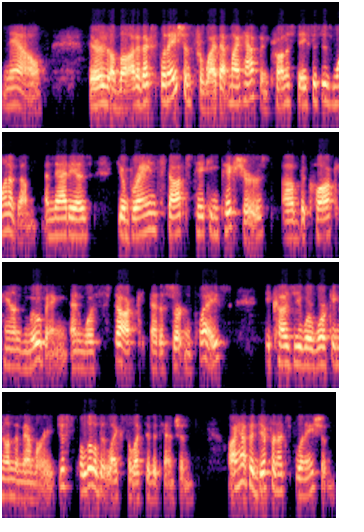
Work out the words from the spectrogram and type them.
Now, there's a lot of explanations for why that might happen. Chronostasis is one of them, and that is your brain stopped taking pictures of the clock hand moving and was stuck at a certain place because you were working on the memory, just a little bit like selective attention. I have a different explanation.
